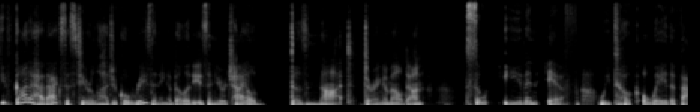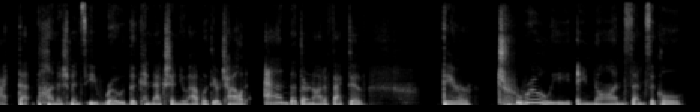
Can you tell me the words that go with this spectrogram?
you've got to have access to your logical reasoning abilities, and your child does not during a meltdown. So, even if we took away the fact that punishments erode the connection you have with your child and that they're not effective, they're truly a nonsensical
